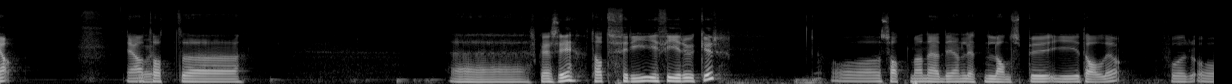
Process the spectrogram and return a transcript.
Ja. Jeg har Oi. tatt uh, uh, Skal jeg si tatt fri i fire uker. Og satt meg ned i en liten landsby i Italia for å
